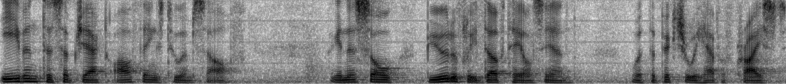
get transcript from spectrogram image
even to subject all things to himself. Again, this so beautifully dovetails in with the picture we have of Christ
